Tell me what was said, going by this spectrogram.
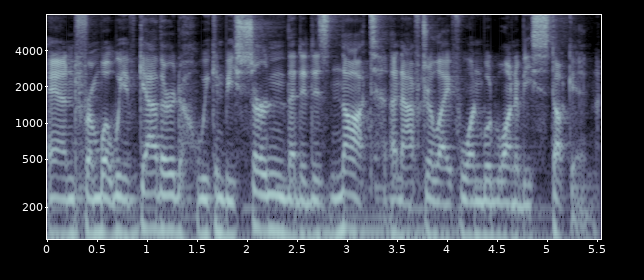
And from what we have gathered, we can be certain that it is not an afterlife one would want to be stuck in.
